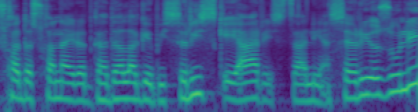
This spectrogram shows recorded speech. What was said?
სხვადასხვანაირად გადალაგების რისკი არის ძალიან სერიოზული.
